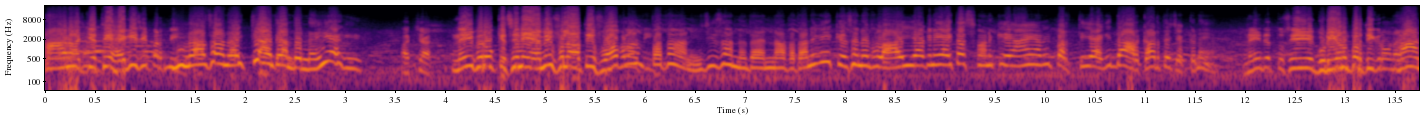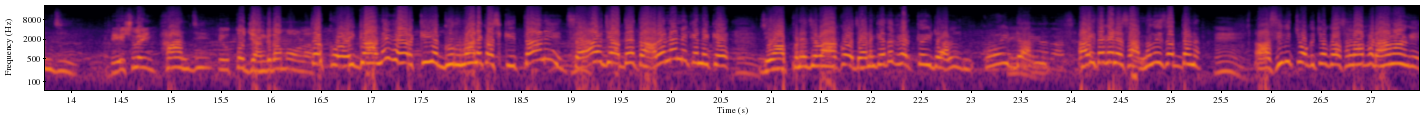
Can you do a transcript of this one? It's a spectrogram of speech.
ਪਰ ਅੱਜ ਇੱਥੇ ਹੈਗੀ ਸੀ ਭਰਤੀ? ਨਾ ਸਾਨੂੰ ਇੱਥੇ ਆਏ ਤੇ ਆਂਦੇ ਨਹੀਂ ਹੈਗੀ। ਅੱਛਾ ਨਹੀਂ ਫਿਰ ਉਹ ਕਿਸੇ ਨੇ ਐਵੇਂ ਫਲਾਤੀ ਫਵਾਹ ਫਲਾਤੀ? ਪਤਾ ਨਹੀਂ ਜੀ ਸਾਨੂੰ ਤਾਂ ਇੰਨਾ ਪਤਾ ਨਹੀਂ ਵੀ ਕਿਸੇ ਨੇ ਫਲਾਈ ਆ ਕਿ ਨਹੀਂ। ਅਸੀਂ ਤਾਂ ਸੁਣ ਕੇ ਆਏ ਆ ਵੀ ਭਰਤੀ ਹੈਗੀ ਆਧਾਰ ਕਾਰਡ ਤੇ ਚੱਕਣੇ ਆ। ਨਹੀਂ ਤੇ ਤੁਸੀਂ ਗੁੜੀਆਂ ਨੂੰ ਭਰਤੀ ਕਰਾਉਣਾ ਹੈ? ਹਾਂਜੀ। ਦੇਸ਼ ਲਈ? ਹਾਂਜੀ। ਤੇ ਉੱਤੋਂ ਜੰਗ ਦਾ ਮਾਹੌਲ ਆ। ਤੇ ਕੋਈ ਗੱਲ ਨਹੀਂ ਫਿਰ ਕੀ ਹੈ, ਗੁਰੂਆਂ ਨੇ ਕੁਛ ਕੀਤਾ ਨਹੀਂ ਸਾਹਿਬਜ਼ਾਦੇ ਤਾਰੇ ਨੇ ਨਿੱਕੇ ਨਿੱਕੇ। ਜੇ ਆਪਣੇ ਜਵਾਕ ਹੋ ਜਾਣਗੇ ਤਾਂ ਫਿਰ ਕੋਈ ਡਰ ਕੋਈ ਡਰ ਨਹੀਂ ਅਸੀਂ ਤਾਂ ਕਹਿੰਦੇ ਸਾਨੂੰ ਵੀ ਸੱਦਣ। ਅਸੀਂ ਵੀ ਚੁੱਕ ਚੁੱਕ ਅਸਲਾ ਫੜਾਵਾਂਗੇ।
